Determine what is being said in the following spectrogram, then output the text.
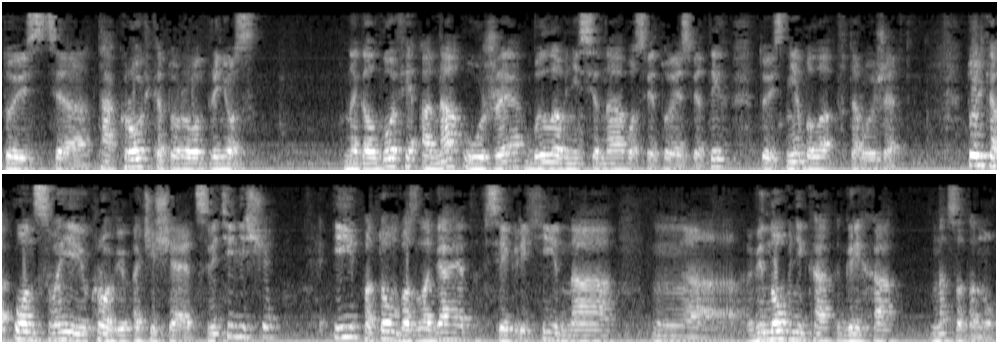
То есть та кровь, которую он принес на Голгофе, она уже была внесена во святое святых, то есть не было второй жертвы. Только он своей кровью очищает святилище и потом возлагает все грехи на виновника греха, на сатану.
